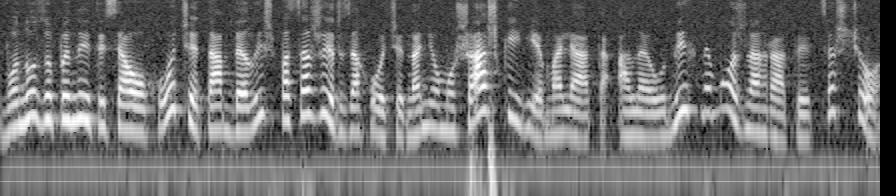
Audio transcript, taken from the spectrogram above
Воно зупинитися охоче там, де лиш пасажир захоче. На ньому шашки є малята, але у них не можна грати. Це що?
